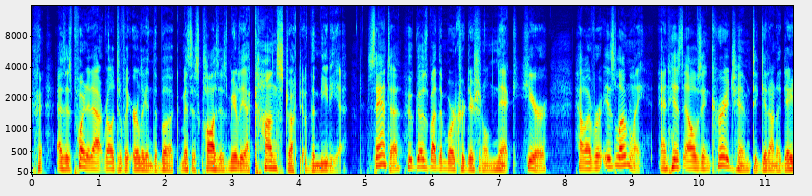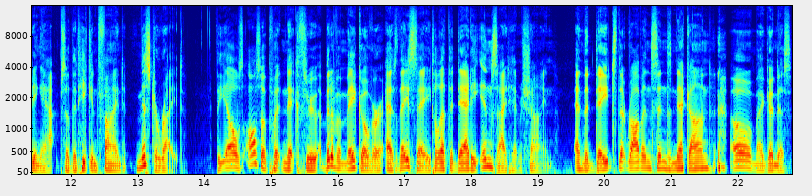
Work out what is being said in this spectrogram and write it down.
As is pointed out relatively early in the book, Mrs. Claus is merely a construct of the media. Santa, who goes by the more traditional Nick here, however, is lonely, and his elves encourage him to get on a dating app so that he can find Mr. Right. The elves also put Nick through a bit of a makeover, as they say, to let the daddy inside him shine and the dates that Robin sends Nick on. oh my goodness.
